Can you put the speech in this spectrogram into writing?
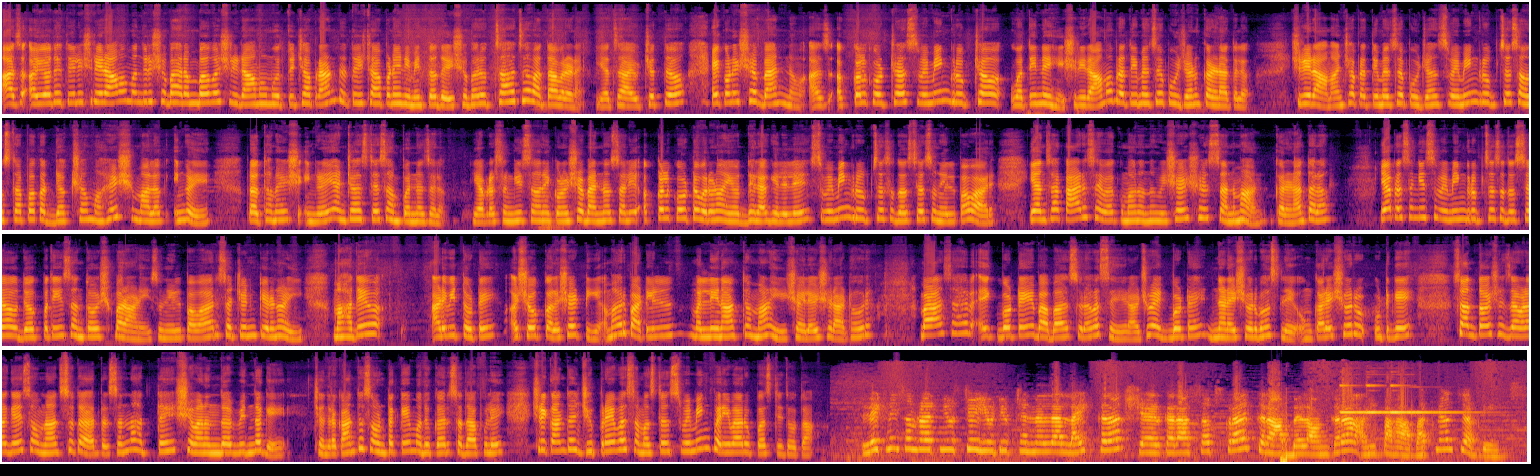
आज अयोध्येतील श्रीराम मंदिर शुभारंभ व श्रीराम मूर्तीच्या प्राणप्रतिष्ठापनेनिमित्त देशभर उत्साहाचं वातावरण आहे. याचं औचित्य एकोणीसशे ब्याण्णव आज अक्कलकोटच्या स्विमिंग ग्रुपच्या वतीनेही श्रीराम प्रतिमेचे पूजन करण्यात आलं. श्रीरामांच्या प्रतिमेचे पूजन स्विमिंग ग्रुपचे संस्थापक अध्यक्ष महेश मालक इंगळे प्रथमेश इंगळे यांच्या हस्ते संपन्न झालं. याप्रसंगी सन एकोणीसशे ब्याण्णव साली अक्कलकोटवरून अयोध्येला गेलेले स्विमिंग ग्रुपचे सदस्य सुनील पवार यांचा कारसेवक म्हणून विशेष सन्मान करण्यात आला. याप्रसंगी स्विमिंग ग्रुपचे सदस्य उद्योगपती संतोष पराणे सुनील पवार सचिन किरणळी महादेव आडवी तोटे अशोक कलशेट्टी अमर पाटील मल्लीनाथ माळी शैलेश राठोर बाळासाहेब एकबोटे बाबा सुरवसे राजू एकबोटे ज्ञानेश्वर भोसले ओंकारेश्वर उटगे संतोष जवळगे सोमनाथ सुतार प्रसन्न हत्ते शिवानंद विंदगे चंद्रकांत सोनटके मधुकर सदाफुले श्रीकांत झिपरे व समस्त स्विमिंग परिवार उपस्थित होता. लेखनी सम्राट न्यूजच्या युट्यूब चॅनलला लाईक करा शेअर करा सबस्क्राईब करा बेल ऑन करा आणि पहा बातम्यांचे अपडेट्स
